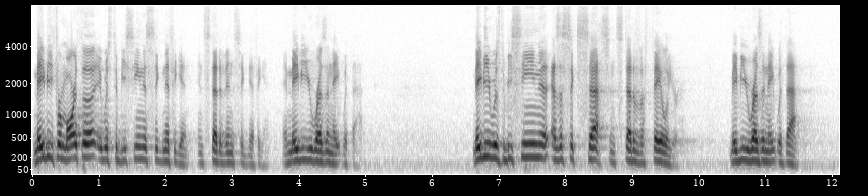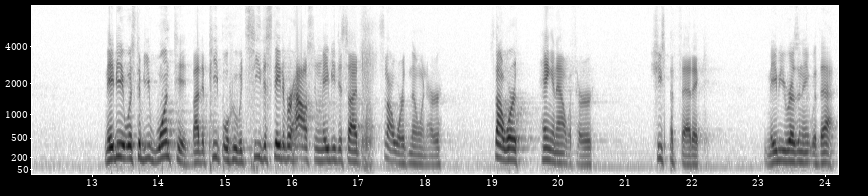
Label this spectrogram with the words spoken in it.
Maybe for Martha, it was to be seen as significant instead of insignificant. And maybe you resonate with that. Maybe it was to be seen as a success instead of a failure. Maybe you resonate with that. Maybe it was to be wanted by the people who would see the state of her house and maybe decide it's not worth knowing her. It's not worth hanging out with her. She's pathetic. Maybe you resonate with that.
